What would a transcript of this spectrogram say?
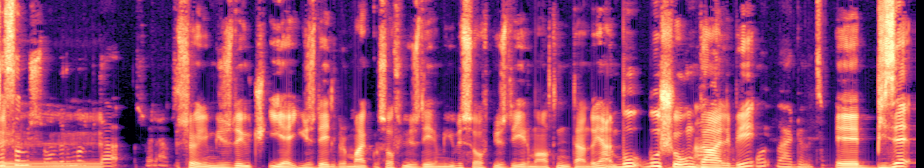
Nasılmış Ee, son durumu bir daha söyler misin? Söyleyeyim %3 EA, %51 Microsoft, %20 Ubisoft, %26 Nintendo. Yani bu bu şovun Aa, galibi Oy verdim e, bize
